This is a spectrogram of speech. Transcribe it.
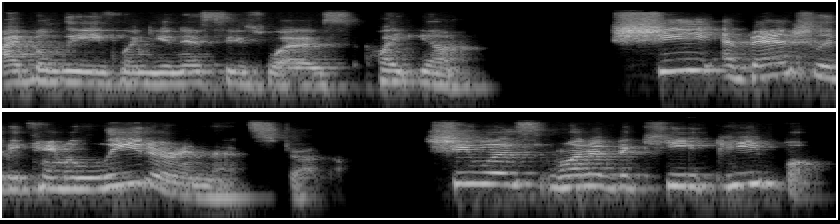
I believe, when Eunisses was quite young. She eventually became a leader in that struggle. She was one of the key people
